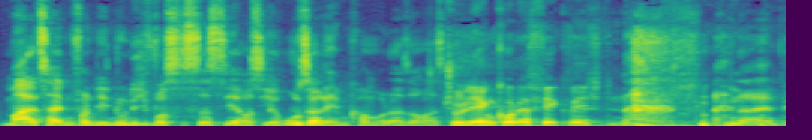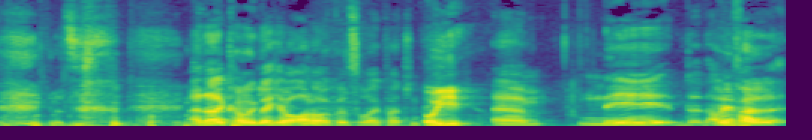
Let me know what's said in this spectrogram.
Mahlzeiten, von denen du nicht wusstest, dass die aus Jerusalem kommen oder sowas. Julienko, der Fickwicht? nein, nein. Das, ah, da können wir gleich aber auch noch kurz drüber quatschen. Ui. Ähm, nee, auf jeden Fall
